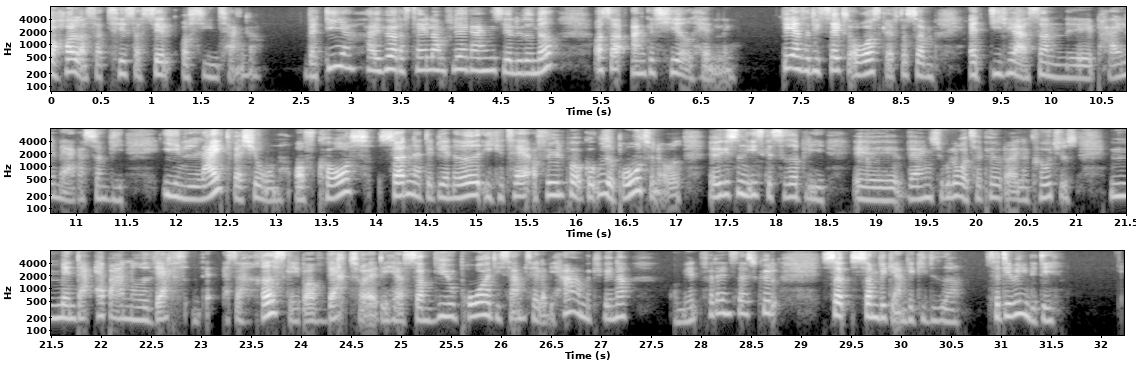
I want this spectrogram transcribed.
forholder sig til sig selv og sine tanker. Værdier har I hørt os tale om flere gange, hvis I har lyttet med, og så engageret handling. Det er altså de seks overskrifter, som er de her sådan øh, pejlemærker, som vi i en light version, of course, sådan at det bliver noget, I kan tage og føle på at gå ud og bruge til noget. Det er jo ikke sådan, I skal sidde og blive øh, hverken psykologer, terapeuter eller coaches, men der er bare noget værk, altså redskaber og værktøjer af det her, som vi jo bruger i de samtaler, vi har med kvinder og mænd for den sags skyld, så, som vi gerne vil give videre. Så det er jo egentlig det.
